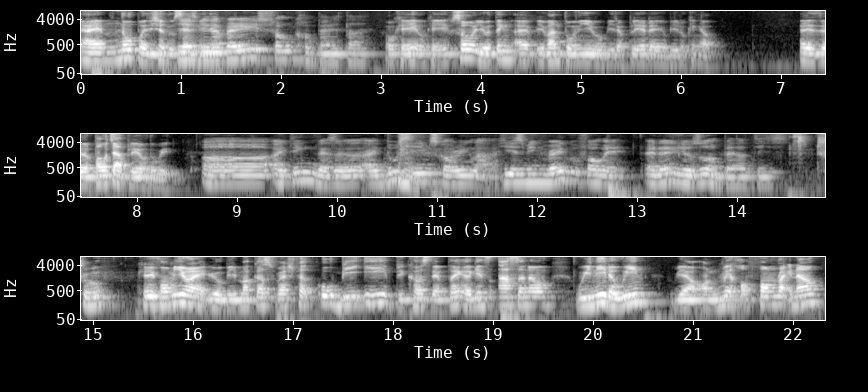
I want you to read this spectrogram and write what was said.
I am no position to He say has been a very strong competitor. Okay okay so you think uh, Ivan Toney will be the player that you'll be looking out? Is the 报价 player of the week. Uh, I think there's a. I do see him scoring lah. He has been very good form eh, and then he also on penalties. True. Okay, for me, right, it will be Marcus Rashford OBE because they're playing against Arsenal. We need a win. We are on red hot form right now,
